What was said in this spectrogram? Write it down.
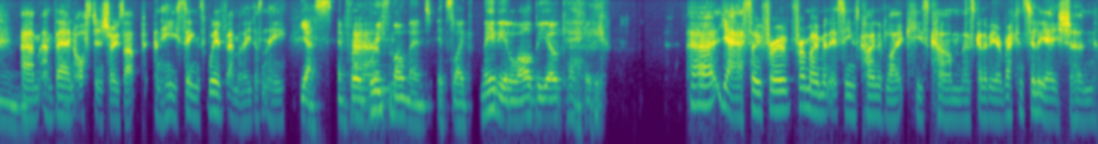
Mm. um, and then Austin shows up and he sings with Emily, doesn't he? yes, and for a brief um, moment, it's like maybe it'll all be okay. Uh, yeah. So for for a moment, it seems kind of like he's come. There's going to be a reconciliation.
